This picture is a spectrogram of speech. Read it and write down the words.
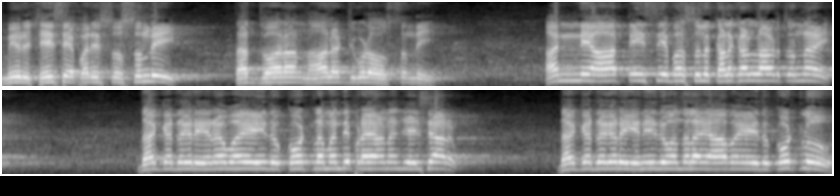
మీరు చేసే పరిస్థితి వస్తుంది. తద్వారా నాలెడ్జ్ కూడా వస్తుంది. అన్ని ఆర్టీసీ బస్సులు కళకళలాడుతున్నాయి. దగ్గర దగ్గర ఇరవై ఐదు కోట్ల మంది ప్రయాణం చేశారు. దగ్గర దగ్గర ఎనిమిది వందల యాభై ఐదు కోట్లు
